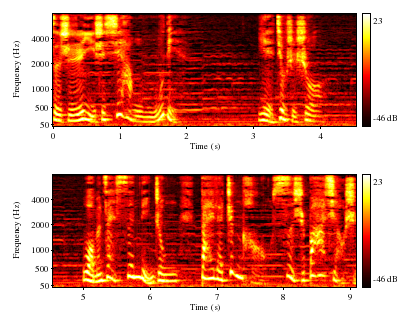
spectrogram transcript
此时已是下午五点，也就是说，我们在森林中待了正好四十八小时。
